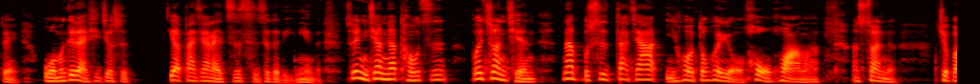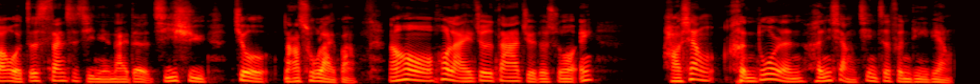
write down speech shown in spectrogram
对，我们歌仔戏就是要大家来支持这个理念的，所以你叫人家投资不会赚钱，那不是大家以后都会有后话吗？那算了，就把我这三十几年来的积蓄就拿出来吧。然后后来就是大家觉得说，哎，好像很多人很想尽这份力量。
